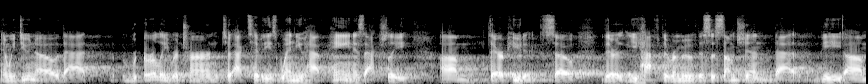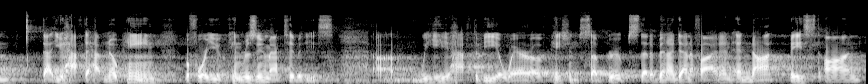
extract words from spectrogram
and we do know that early return to activities when you have pain is actually um, therapeutic. So there, you have to remove this assumption that the um, that you have to have no pain before you can resume activities. Um, we have to be aware of patient subgroups that have been identified and, and not based on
